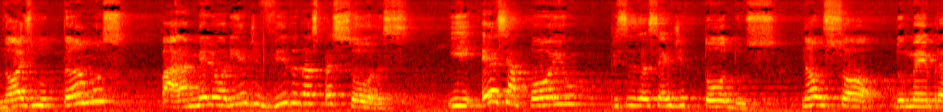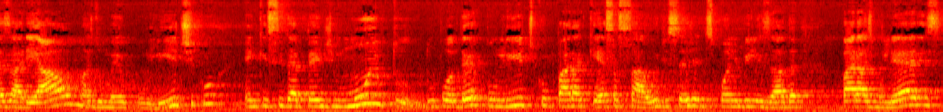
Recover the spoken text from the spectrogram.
Nós lutamos para a melhoria de vida das pessoas e esse apoio precisa ser de todos não só do meio empresarial, mas do meio político, em que se depende muito do poder político para que essa saúde seja disponibilizada para as mulheres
